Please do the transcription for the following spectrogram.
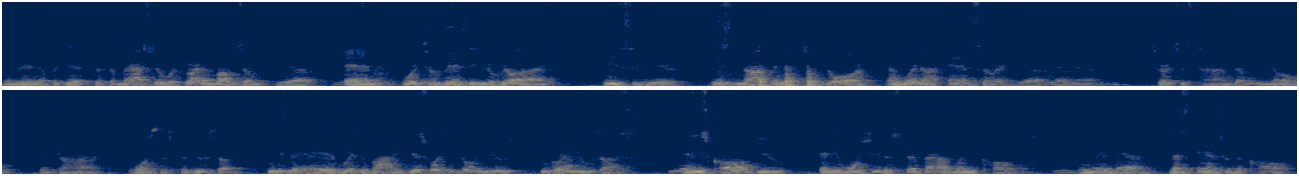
And Amen. And forget that the master was right amongst them Yes. and we're too busy to realize he's here. He's knocking at your door and we're not answering. Yes, amen. Church, it's time that we know that God wants us to do something. He's the Yes. head, we're the body. Guess what he's going to use? He's going to use us. Yes. And he's called you and he wants you to step out when he calls. Mhm. Amen. Amen. Let's answer the call.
